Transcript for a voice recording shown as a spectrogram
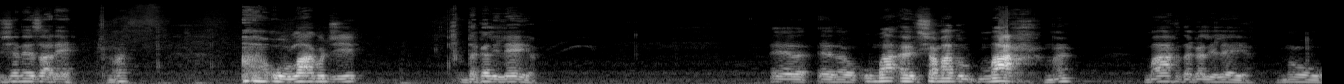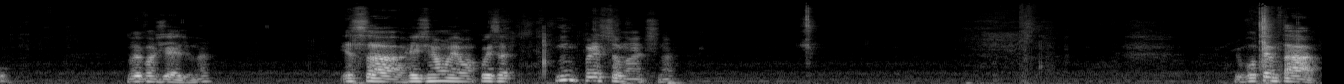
Genezaré, é? o lago de, da Galileia. Era, era o mar, é chamado Mar, né? Mar da Galileia, no, no Evangelho, né? Essa região é uma coisa impressionante, né? Eu vou tentar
